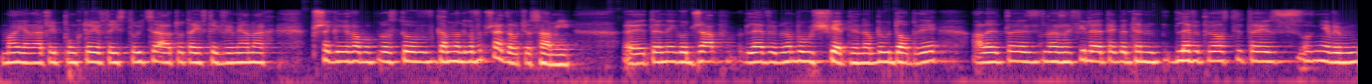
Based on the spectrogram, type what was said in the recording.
Marian raczej punktuje w tej stójce, a tutaj w tych wymianach przegrywa, po prostu Gamrot go wyprzedzał ciosami. E, Ten jego jab lewy no, był świetny, no, był dobry, ale to jest na za chwilę tego, ten lewy prosty to jest, no, nie wiem,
